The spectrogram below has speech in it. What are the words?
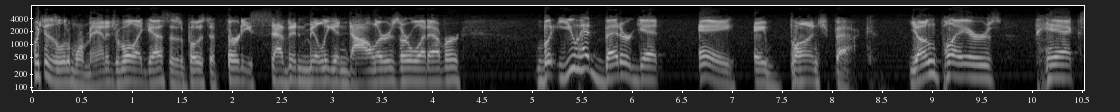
which is a little more manageable, I guess, as opposed to 37 million dollars or whatever. But you had better get a a bunch back, young players, picks.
